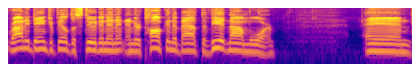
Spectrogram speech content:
Rodney Dangerfield's a student in it, and they're talking about the Vietnam War. And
